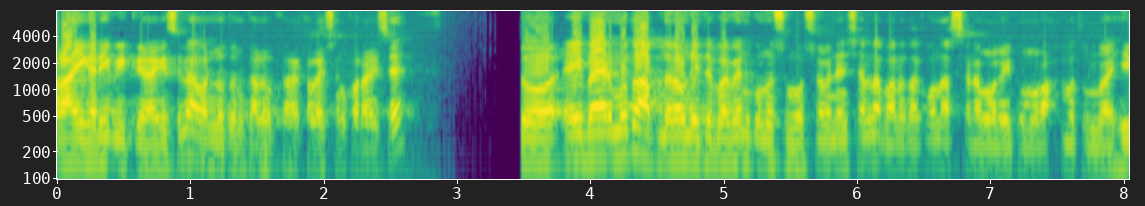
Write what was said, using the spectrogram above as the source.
প্রায় গাড়ি বিক্রি হয়ে গেছিল, আবার নতুন কালেকশন করা হয়েছে। তো এই ভাইয়ের মতো আপনারাও নিতে পারবেন, কোনো সমস্যা হবে না ইনশাল্লাহ ভালো থাকুন, আসসালামু আলাইকুম রহমতুল্লাহি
